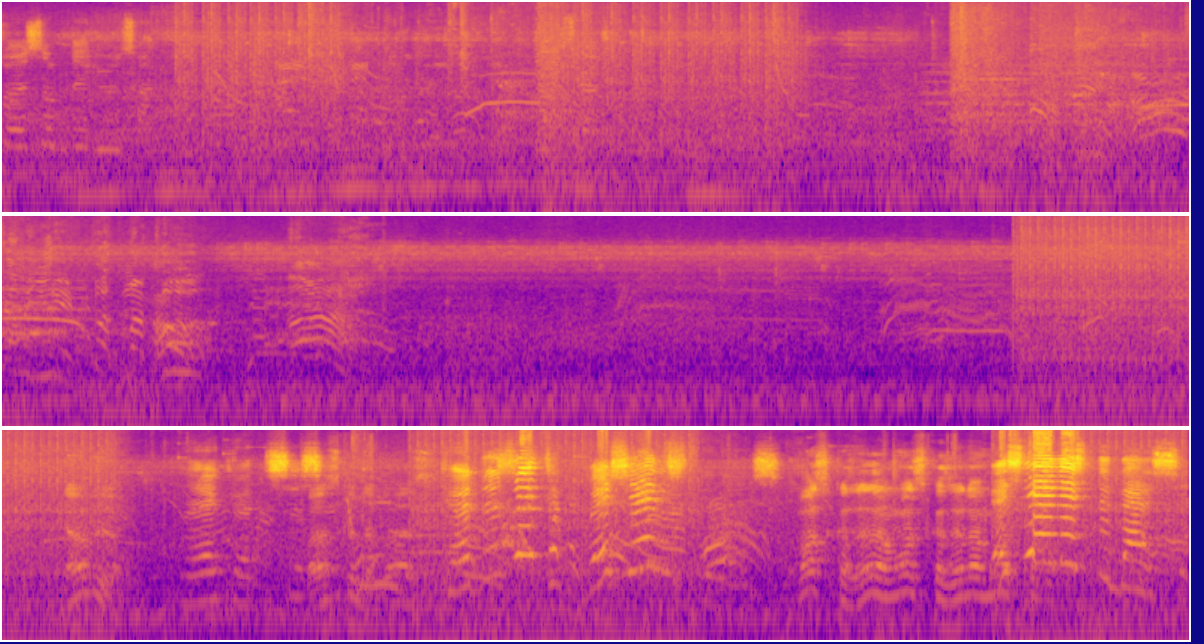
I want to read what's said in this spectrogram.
dolayısıyız. Absorsam veriyorsan. Ne yapıyor? Ne kötüsü? Bas gaza bas. Kötüsü beşin Bas gaza lan bas lan üstü dersin.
